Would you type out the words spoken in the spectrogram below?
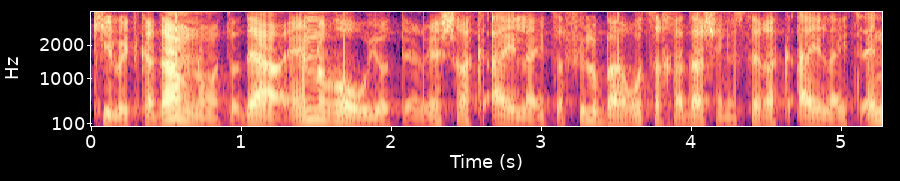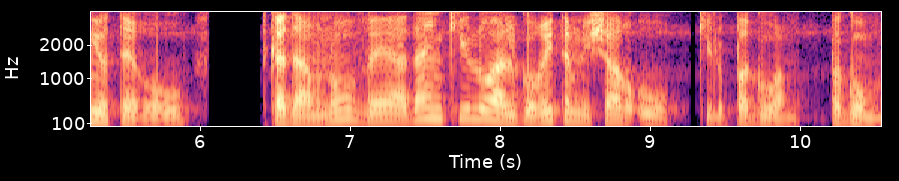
כאילו התקדמנו, אתה יודע, אין raw יותר, יש רק highlights. אפילו בערוץ החדש אני עושה רק highlights, אין יותר raw. התקדמנו, ועדיין כאילו האלגוריתם נשאר הוא, כאילו פגום, פגום.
